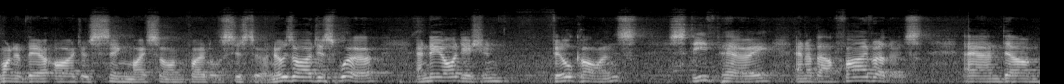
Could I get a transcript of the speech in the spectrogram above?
one of their artists sing my song, Little Sister. And those artists were, and they auditioned, Phil Collins, Steve Perry, and about five others. And um,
